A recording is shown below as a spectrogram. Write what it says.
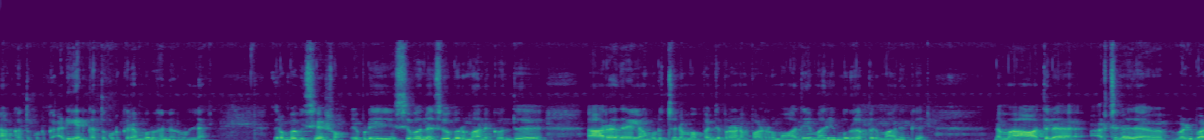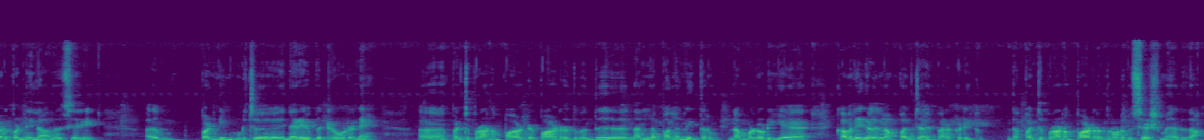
நான் கற்றுக் கொடுக்க அடியன் கற்றுக் கொடுக்குறேன் முருகன் அருளில். இது ரொம்ப விசேஷம். எப்படி சிவன் சிவபெருமானுக்கு வந்து ஆராதனையெல்லாம் முடித்து நம்ம பஞ்சபிராணம் பாடுறோமோ அதே மாதிரி முருகப்பெருமானுக்கு நம்ம ஆற்றுல அர்ச்சனை வழிபாடு பண்ணினாலும் சரி அது பண்ணி முடிச்ச நிறைவு பெற்ற உடனே பஞ்சபிராணம் பாடு பாடுறது வந்து நல்ல பலனை தரும். நம்மளுடைய கவலைகள் எல்லாம் பஞ்சாய் பறக்கடிக்கும். இந்த பஞ்சபிராணம் பாடுறதுனோட விசேஷமே அதுதான்.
